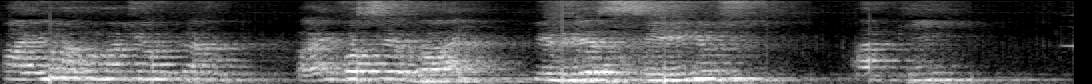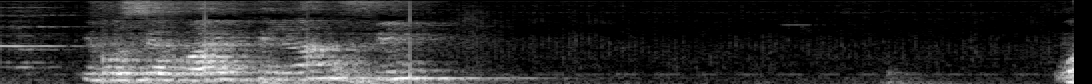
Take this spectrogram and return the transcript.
Aí nós vamos adiantar. Aí você vai e vê Sirius aqui. E você vai e tem lá no fim o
